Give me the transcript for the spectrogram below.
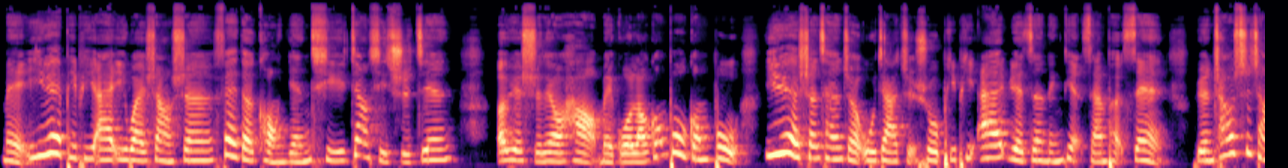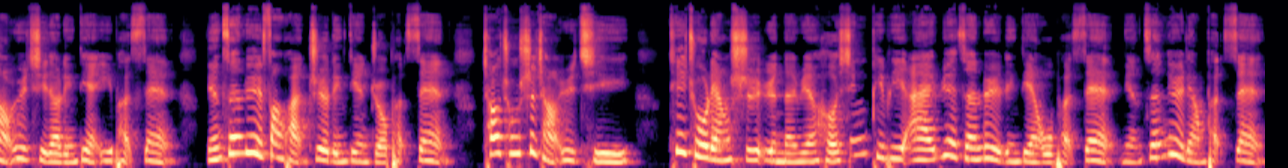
美一月 PPI 意外上升，Fed 恐延期降息时间。二月十六号，美国劳工部公布一月生产者物价指数 PPI 月增零点三 percent，远超市场预期的零点一 percent，年增率放缓至零点九 percent，超出市场预期。剔除粮食与能源核心 PPI 月增率零点五 percent，年增率两 percent。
